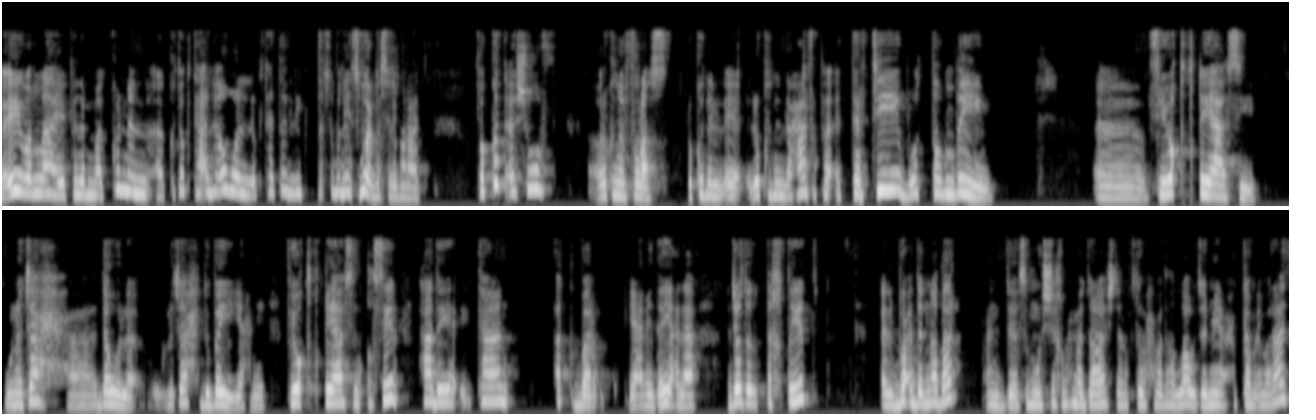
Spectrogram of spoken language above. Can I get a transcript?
إي والله فلما كنا كنت وقتها أنا أول وقتها تقريبا أسبوع بس الإمارات. فكنت أشوف ركن الفرص ركن ال... ركن عارفة الترتيب والتنظيم آه، في وقت قياسي ونجاح دولة ونجاح دبي يعني في وقت قياسي وقصير. هذا كان أكبر يعني دليل على جودة التخطيط. البعد النظر عند سمو الشيخ محمد راشد المكتوب حفظه الله وجميع حكام الإمارات.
